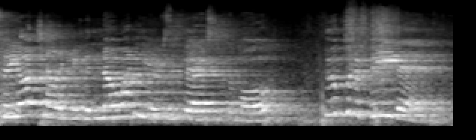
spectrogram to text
So you're telling me that no one here is the fairest of them all? Who could it be then?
